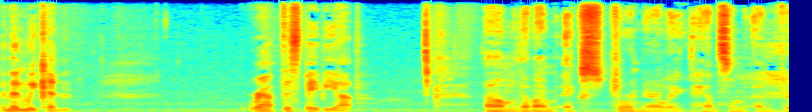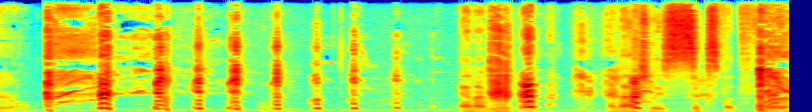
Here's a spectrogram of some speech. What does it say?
and then we can wrap this baby up. Um, that I'm extraordinarily handsome and virile. and I'm I'm actually six foot four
